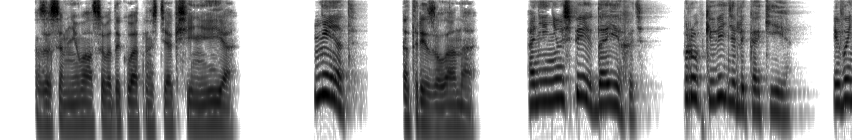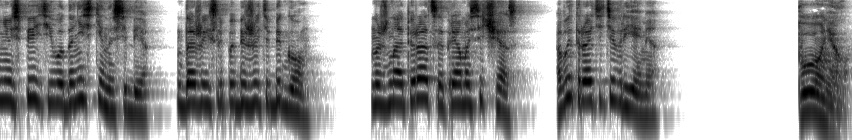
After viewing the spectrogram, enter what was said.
– засомневался в адекватности Аксиньи и я. «Нет», – отрезала она. «Они не успеют доехать. Пробки видели какие? И вы не успеете его донести на себе, даже если побежите бегом. Нужна операция прямо сейчас, а вы тратите время». «Понял».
